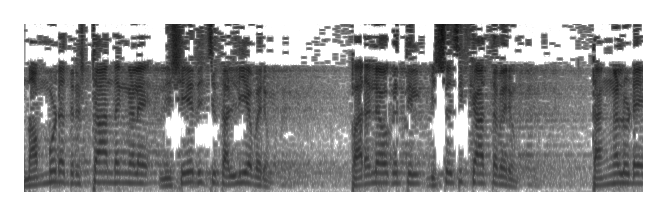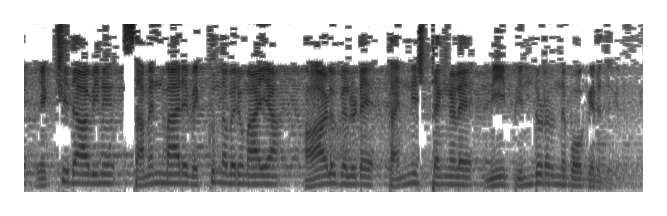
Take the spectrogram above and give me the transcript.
നമ്മുടെ ദൃഷ്ടാന്തങ്ങളെ നിഷേധിച്ചു തള്ളിയവരും പരലോകത്തിൽ വിശ്വസിക്കാത്തവരും തങ്ങളുടെ രക്ഷിതാവിന് സമന്മാരെ വെക്കുന്നവരുമായ ആളുകളുടെ തന്നിഷ്ടങ്ങളെ നീ പിന്തുടർന്നു പോകരുത്.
